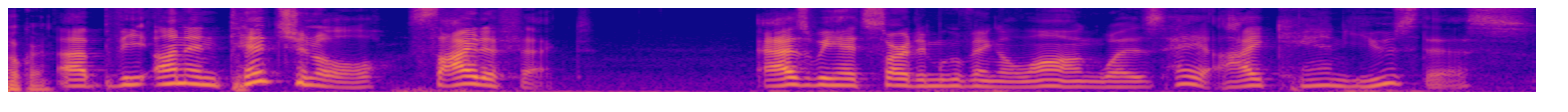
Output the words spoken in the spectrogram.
Okay. Uh, the unintentional side effect, as we had started moving along, was hey, I can use this.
